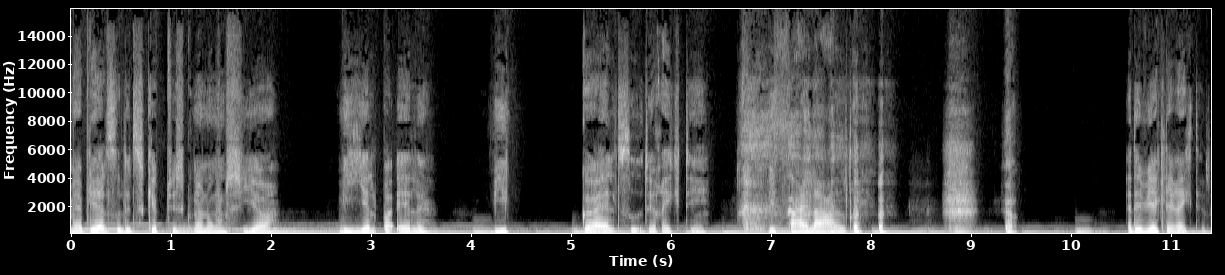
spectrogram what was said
Men jeg bliver altid lidt skeptisk, når nogen siger, vi hjælper alle. Vi gør altid det rigtige. Vi fejler aldrig. ja. Er det virkelig rigtigt?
